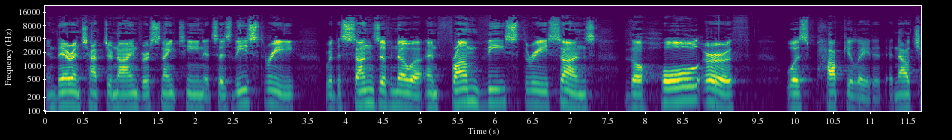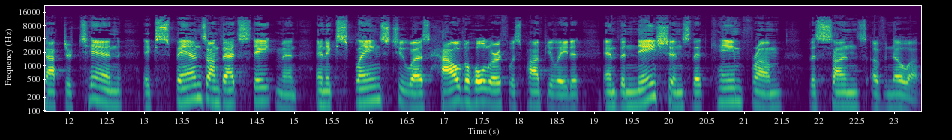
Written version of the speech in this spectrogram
And there in chapter 9, verse 19, it says, These three were the sons of Noah, and from these three sons, the whole earth was populated. And now, chapter 10 expands on that statement and explains to us how the whole earth was populated and the nations that came from the sons of Noah.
